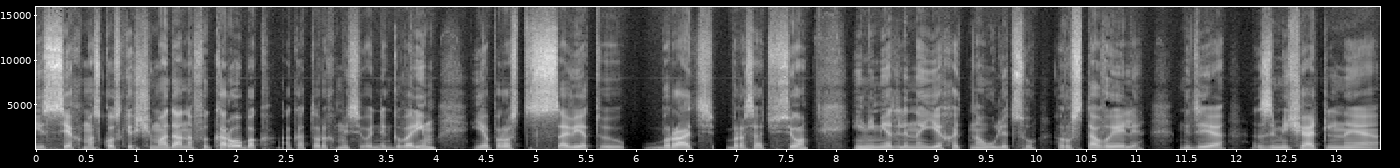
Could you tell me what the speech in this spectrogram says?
Из всех московских чемоданов и коробок, о которых мы сегодня говорим, я просто советую брать, бросать все и немедленно ехать на улицу Руставели, где замечательные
